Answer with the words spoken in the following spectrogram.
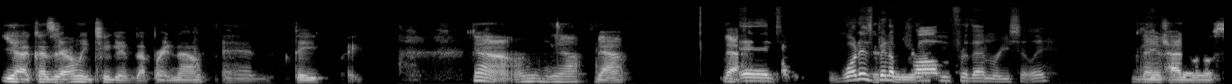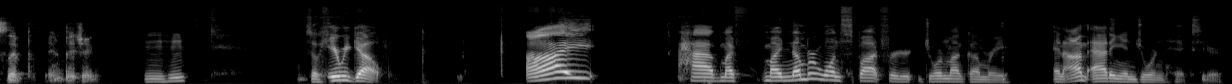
Yeah, because they're only two games up right now, and they like, yeah, um, yeah, yeah, yeah. And what has been a problem for them recently? They've had a little slip in pitching. hmm So here we go. I have my my number one spot for Jordan Montgomery, and I'm adding in Jordan Hicks here.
